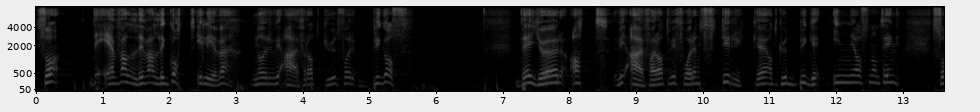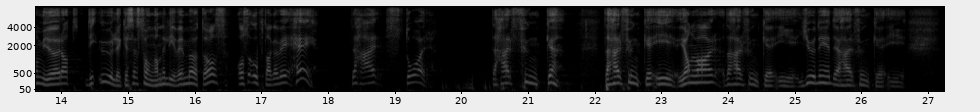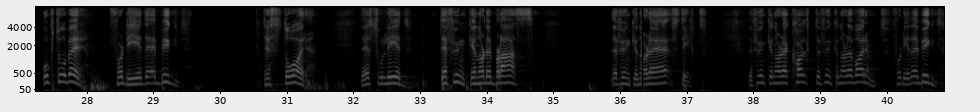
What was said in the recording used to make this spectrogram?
Så det er veldig, veldig godt i livet når vi er for at Gud får bygge oss. Det gjør at vi erfarer at vi får en styrke, at Gud bygger inn i oss noen ting som gjør at de ulike sesongene i livet møter oss, og så oppdager vi Hei, det her står. Det her funker. Det her funker i januar, det her funker i juni, det her funker i oktober. Fordi det er bygd. Det står. Det er solid. Det funker når det blåser. Det funker når det er stilt. Det funker når det er kaldt, det funker når det er varmt, fordi det er bygd.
